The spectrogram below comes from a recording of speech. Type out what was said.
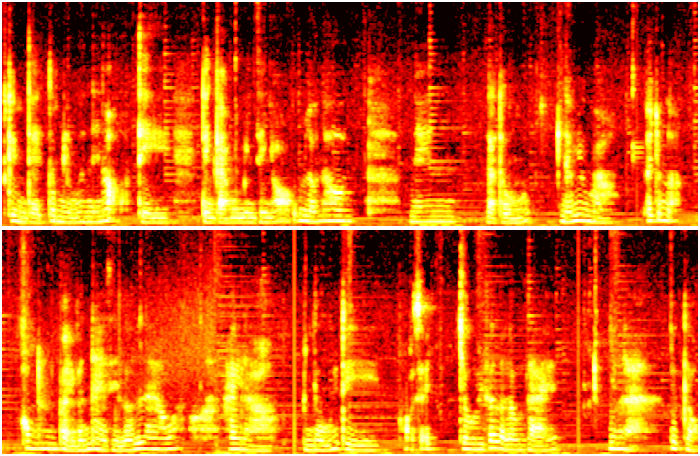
khi mình để tâm nhiều hơn đến họ thì tình cảm của mình dành họ cũng lớn hơn nên là thường nếu như mà, nói chung là không phải vấn đề gì lớn lao á, hay là bình thường thì họ sẽ chơi rất là lâu dài ấy. nhưng là, như kiểu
